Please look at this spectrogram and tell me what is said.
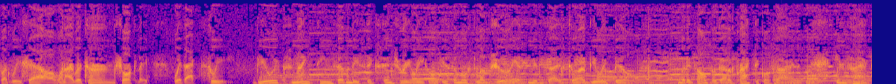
but we shall when I return shortly with Act Three. Buick's 1976 Century Regal is the most luxurious midsize car Buick builds. But it's also got a practical side. In fact,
